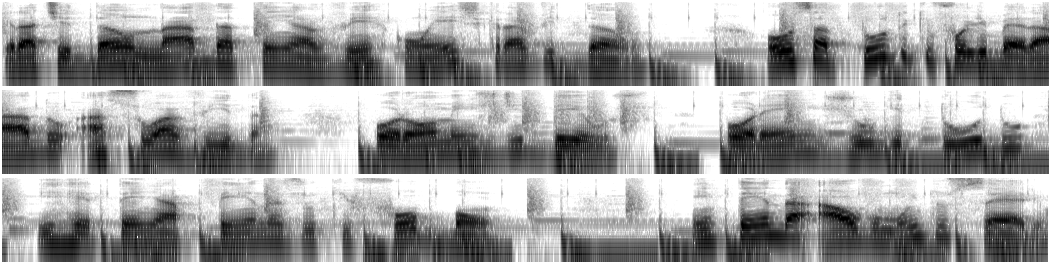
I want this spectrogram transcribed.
Gratidão nada tem a ver com escravidão. Ouça tudo que for liberado à sua vida por homens de Deus porém julgue tudo e retenha apenas o que for bom. Entenda algo muito sério:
